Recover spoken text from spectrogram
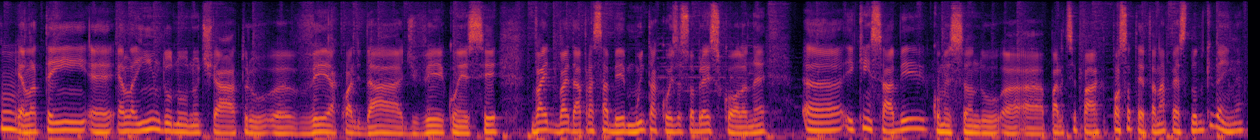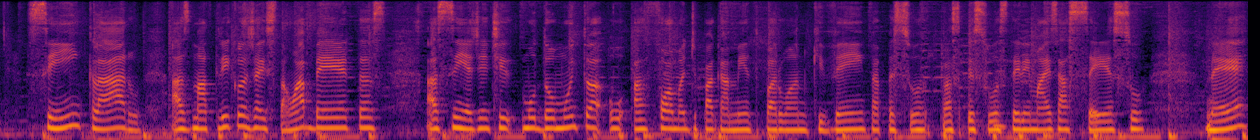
Hum. Ela tem, é, ela indo no, no teatro, uh, ver a qualidade, ver, conhecer, vai, vai dar para saber muita coisa sobre a escola, né? Uh, e quem sabe, começando a, a participar, possa até estar na peça do ano que vem, né? Sim, claro. As matrículas já estão abertas. Assim, a gente mudou muito a, a forma de pagamento para o ano que vem, para pessoa, as pessoas terem mais acesso, né?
